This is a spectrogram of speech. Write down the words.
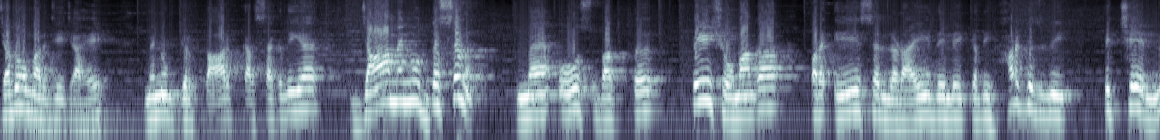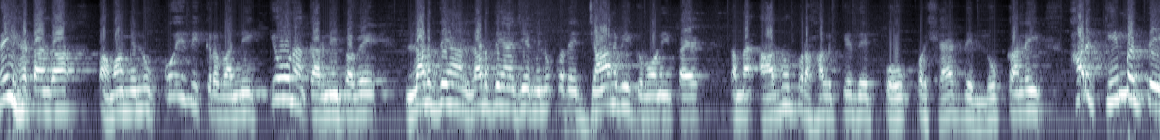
ਜਦੋਂ ਮਰਜ਼ੀ ਚਾਹੇ ਮੈਨੂੰ ਗ੍ਰਿਫਤਾਰ ਕਰ ਸਕਦੀ ਹੈ ਜਾਂ ਮੈਨੂੰ ਦੱਸਣ ਮੈਂ ਉਸ ਵਕਤ ਪੇਸ਼ ਹੋਵਾਂਗਾ, ਪਰ ਇਸ ਲੜਾਈ ਦੇ ਲਈ ਕਦੀ ਹਰਗਜ਼ ਵੀ ਪਿੱਛੇ ਨਹੀਂ ਹਟਾਂਗਾ। ਭਾਵੇਂ ਮੈਨੂੰ ਕੋਈ ਵੀ ਕੁਰਬਾਨੀ ਕਿਉਂ ਨਾ ਕਰਨੀ ਪਵੇ, ਲੜਦਿਆਂ ਲੜਦਿਆਂ ਜੇ ਮੈਨੂੰ ਕਦੇ ਜਾਨ ਵੀ ਗਵਾਉਣੀ ਪਏ, ਤਾਂ ਮੈਂ ਆਦਮਪੁਰ ਹਲਕੇ ਦੇ ਭੋਗਪੁਰ ਸ਼ਹਿਰ ਦੇ ਲੋਕਾਂ ਲਈ ਹਰ ਕੀਮਤ ਤੇ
